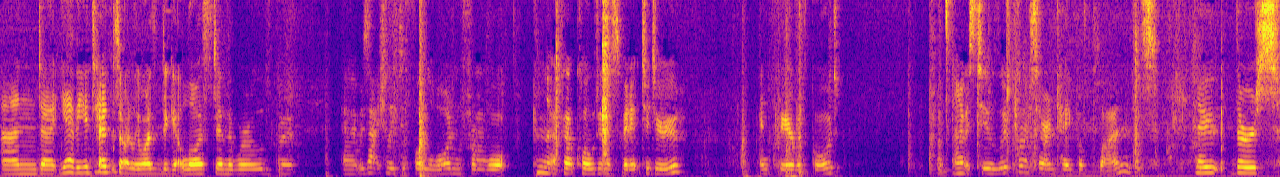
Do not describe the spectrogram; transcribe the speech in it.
And uh, yeah, the intent certainly wasn't to get lost in the world, but uh, it was actually to follow on from what I felt called in the spirit to do in prayer with God. And it was to look for a certain type of plant. Now, there's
